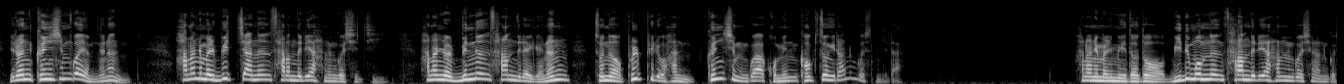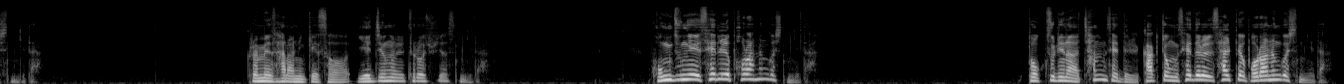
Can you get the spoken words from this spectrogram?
이런 근심과 염려는 하나님을 믿지 않는 사람들이 하는 것이지 하나님을 믿는 사람들에게는 전혀 불필요한 근심과 고민, 걱정이라는 것입니다. 하나님을 믿어도 믿음 없는 사람들이 하는 것이라는 것입니다. 그러면서 하나님께서 예증을 들어주셨습니다. 공중의 새를 보라는 것입니다. 독수리나 참새들, 각종 새들을 살펴보라는 것입니다.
